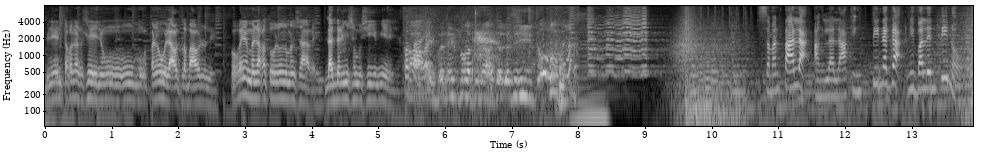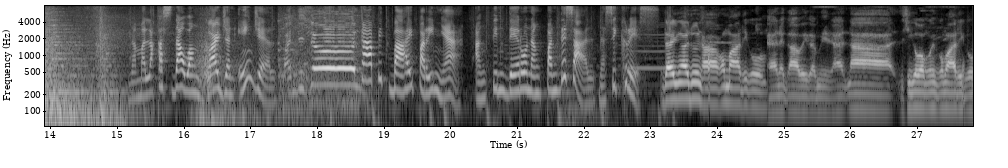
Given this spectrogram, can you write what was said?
Binenta ko na kasi nung mga panahon, wala akong trabaho nun eh. Okay naman, nakatulong naman sa akin. Dadalhin niya sa museum niya eh. Kakaiba na yung mga dinadalo dito. Samantala, ang lalaking tinaga ni Valentino na malakas daw ang guardian angel, Pandison! kapitbahay pa rin niya ang tindero ng pandesal na si Chris. Dahil nga doon sa kumari ko, kaya nag-away kami. Na, na sigawan ko yung kumari ko.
